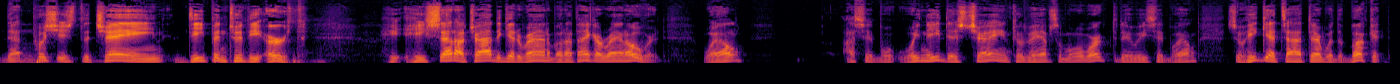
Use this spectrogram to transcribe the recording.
that hmm. pushes the chain deep into the earth. He, he said I tried to get around it, but I think I ran over it. Well, I said, well, we need this chain because we have some more work to do. He said, well, so he gets out there with the bucket,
